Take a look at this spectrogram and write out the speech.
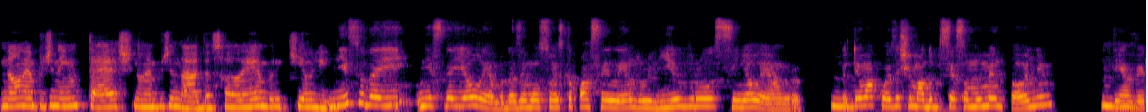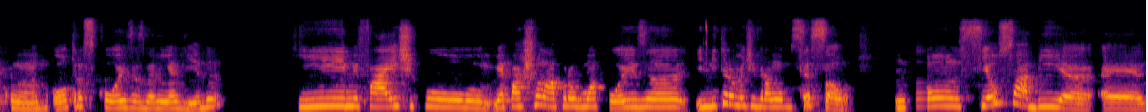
Não lembro de nenhum teste, não lembro de nada, só lembro que eu li. Nisso daí, nisso daí eu lembro, das emoções que eu passei lendo o livro, sim, eu lembro. Hum. Eu tenho uma coisa chamada obsessão momentânea, que uhum. tem a uhum. ver com outras coisas da minha vida, que me faz, tipo, me apaixonar por alguma coisa e literalmente virar uma obsessão. Então, se eu sabia é,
